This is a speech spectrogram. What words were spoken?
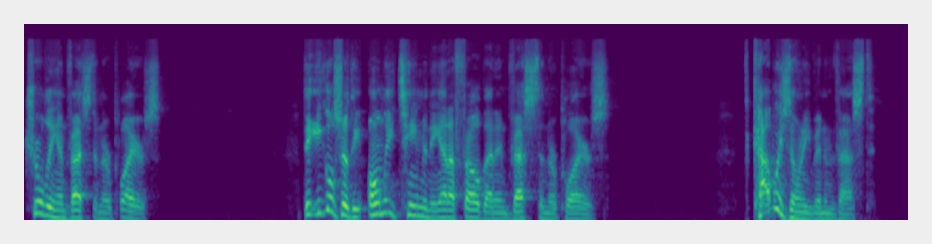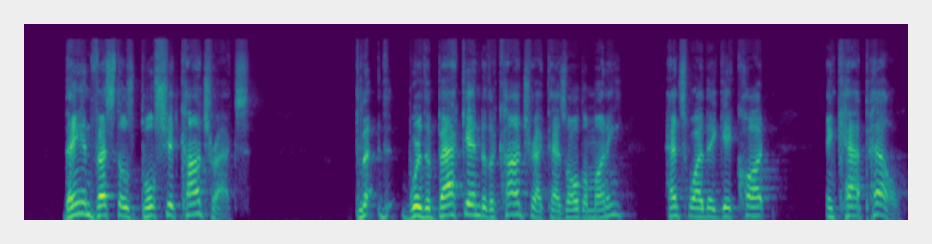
Truly invest in their players. The Eagles are the only team in the NFL that invests in their players. The Cowboys don't even invest. They invest those bullshit contracts where the back end of the contract has all the money, hence why they get caught in cap hell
